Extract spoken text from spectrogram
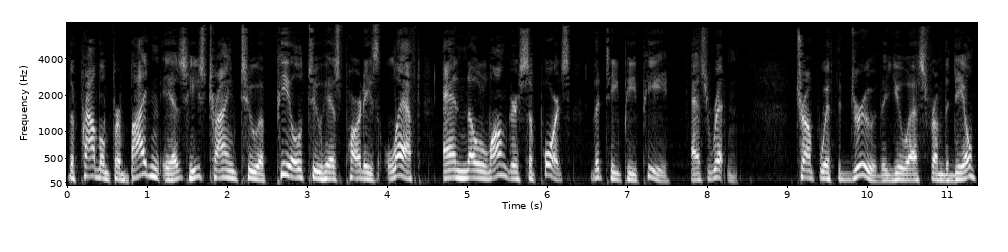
The problem for Biden is he's trying to appeal to his party's left and no longer supports the TPP as written. Trump withdrew the U.S. from the deal.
